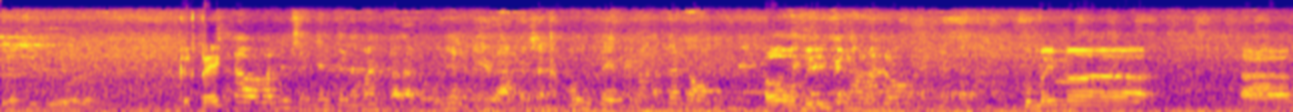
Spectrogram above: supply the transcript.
Yun lang siguro. Kay, Tawa ka dun, sandyan ka naman para kung yan, mahirapan siya ng konti, may. Oo, Nandyan pwede ka naman, ano. Kung may mga um,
